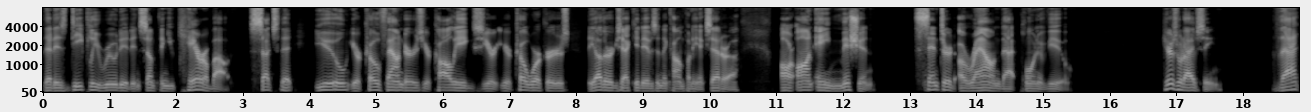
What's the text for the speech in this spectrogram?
that is deeply rooted in something you care about, such that you, your co founders, your colleagues, your, your co workers, the other executives in the company, et cetera, are on a mission centered around that point of view. Here's what I've seen that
